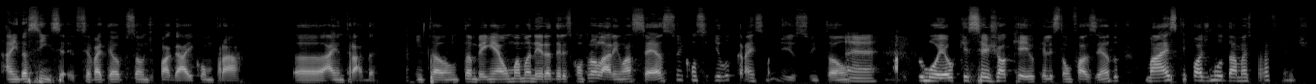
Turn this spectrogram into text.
ainda assim, você vai ter a opção de pagar e comprar uh, a entrada. Então, também é uma maneira deles controlarem o acesso e conseguir lucrar em cima disso. Então, é. assumo eu que seja ok o que eles estão fazendo, mas que pode mudar mais para frente.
